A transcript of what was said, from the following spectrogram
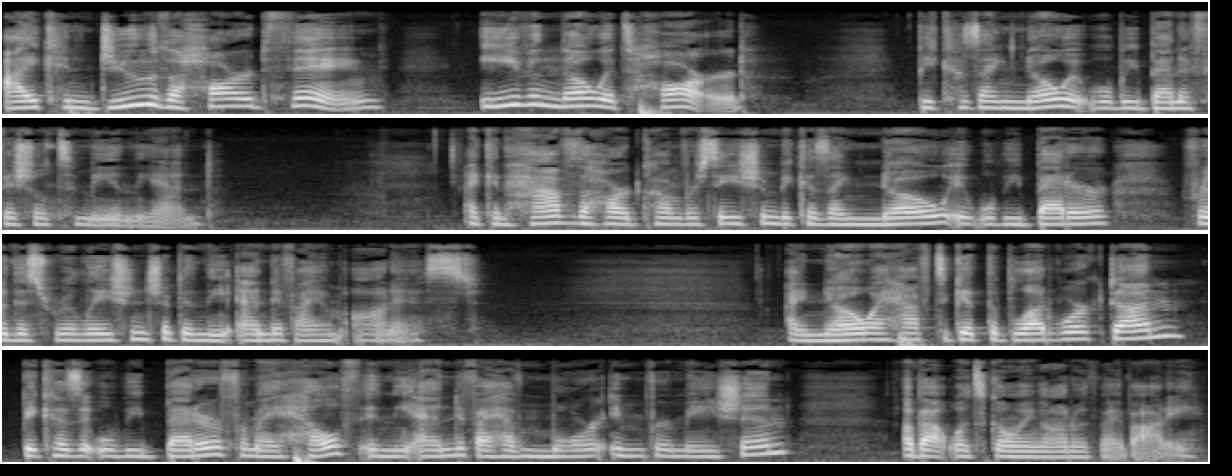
I can do the hard thing even though it's hard because I know it will be beneficial to me in the end. I can have the hard conversation because I know it will be better for this relationship in the end if I am honest. I know I have to get the blood work done because it will be better for my health in the end if I have more information about what's going on with my body.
